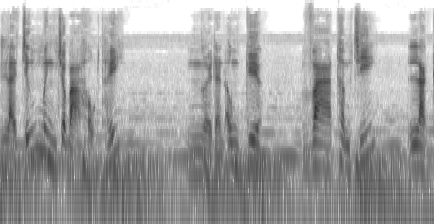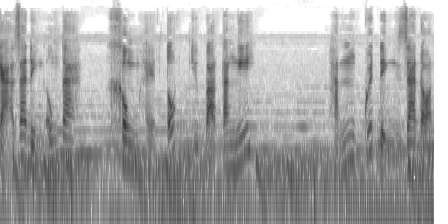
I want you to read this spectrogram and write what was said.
Là chứng minh cho bà Hậu thấy, Người đàn ông kia Và thậm chí là cả gia đình ông ta Không hề tốt như bà ta nghĩ. Hắn quyết định ra đòn.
